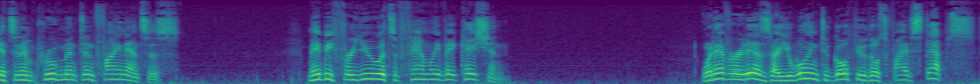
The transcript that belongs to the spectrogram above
it's an improvement in finances. Maybe for you it's a family vacation. Whatever it is, are you willing to go through those five steps?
